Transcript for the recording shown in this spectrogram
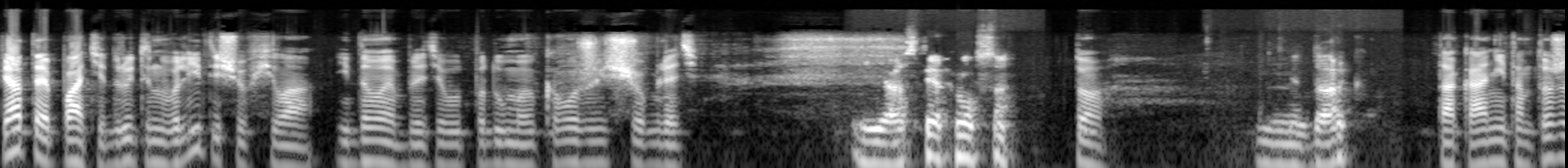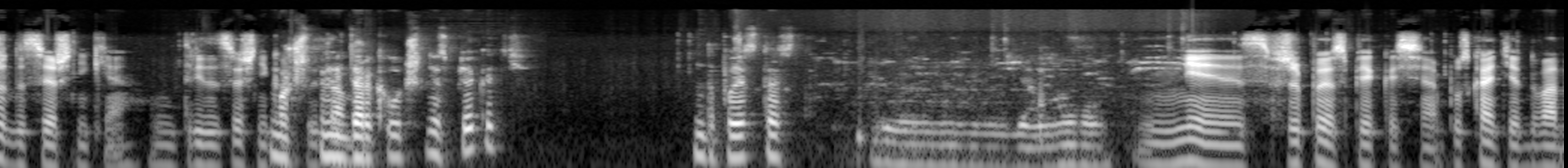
Пятая пати, друид инвалид еще в хила. И давай, блядь, я вот подумаю, кого же еще, блядь. Я спекнулся. Кто? Медарк. Так, а они там тоже ДЦшники? Три ДЦшника. Может. Мидарка лучше не спекать? ДПС-тест. М, Я могу. Не, с в ЖП спекайся. Пускай тебе два,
